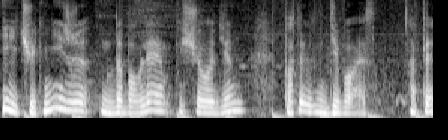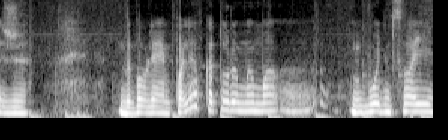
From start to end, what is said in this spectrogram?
И чуть ниже добавляем еще один последовательный девайс. Опять же, добавляем поля, в которые мы э, вводим свои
